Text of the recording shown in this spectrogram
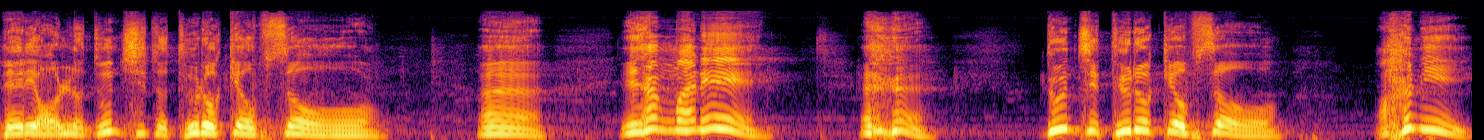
내려 얼른 눈치도 더럽게 없어. 예, 이 양반이 눈치 더럽게 없어. 아니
